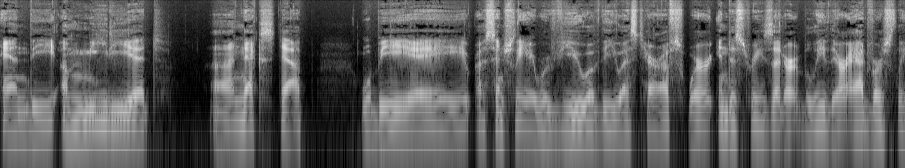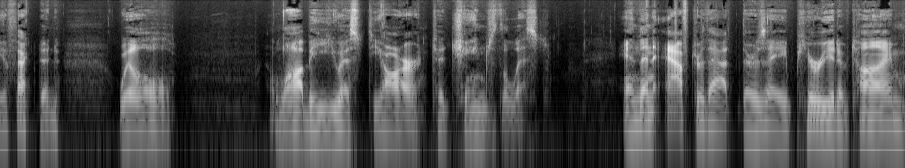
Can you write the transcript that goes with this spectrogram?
and the immediate uh, next step will be a essentially a review of the U.S. tariffs, where industries that are believe they are adversely affected will lobby USTR to change the list. And then after that, there's a period of time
